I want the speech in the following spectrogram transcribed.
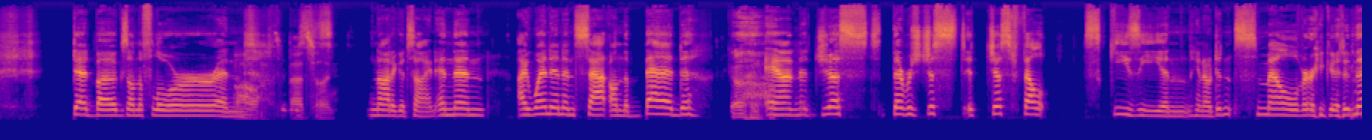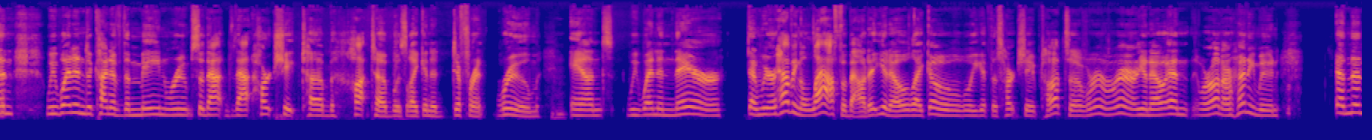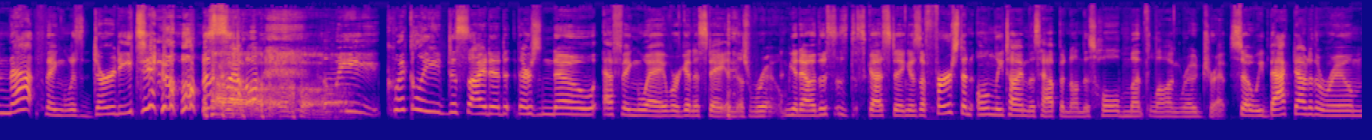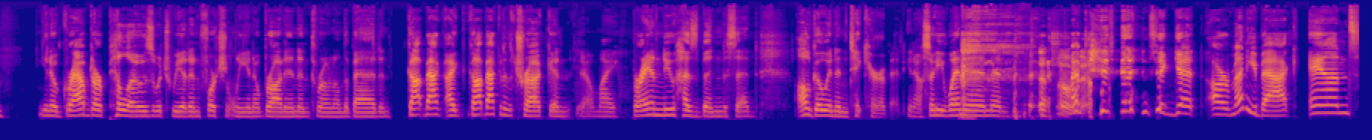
dead bugs on the floor, and oh, it's a bad sign. Not a good sign. And then I went in and sat on the bed, and just there was just it just felt skeezy and you know didn't smell very good. And then we went into kind of the main room. So that that heart-shaped tub hot tub was like in a different room. Mm-hmm. and we went in there and we were having a laugh about it you know like oh we get this heart-shaped hot tub. You know and we're on our honeymoon and then that thing was dirty too. so oh. we quickly decided there's no effing way we're going to stay in this room. You know, this is disgusting. Is the first and only time this happened on this whole month long road trip. So we backed out of the room, you know, grabbed our pillows, which we had unfortunately, you know, brought in and thrown on the bed and got back. I got back into the truck and, you know, my brand new husband said, I'll go in and take care of it. You know, so he went in and oh, no. to get our money back. And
